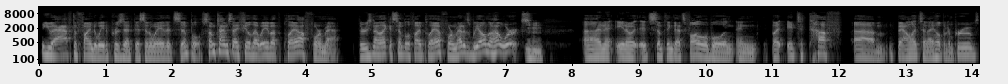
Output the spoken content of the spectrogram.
you have to find a way to present this in a way that's simple. Sometimes I feel that way about the playoff format. The reason I like a simplified playoff format is we all know how it works. Mhm. Uh, and you know, it's something that's followable and, and, but it's a tough, um, balance and I hope it improves.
